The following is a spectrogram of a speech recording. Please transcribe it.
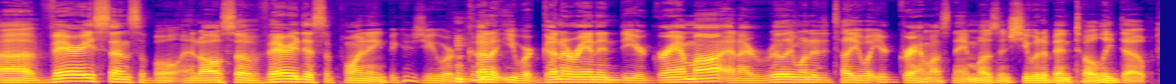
uh, very sensible and also very disappointing because you were gonna you were gonna ran into your grandma, and I really wanted to tell you what your grandma's name was, and she would have been totally dope.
